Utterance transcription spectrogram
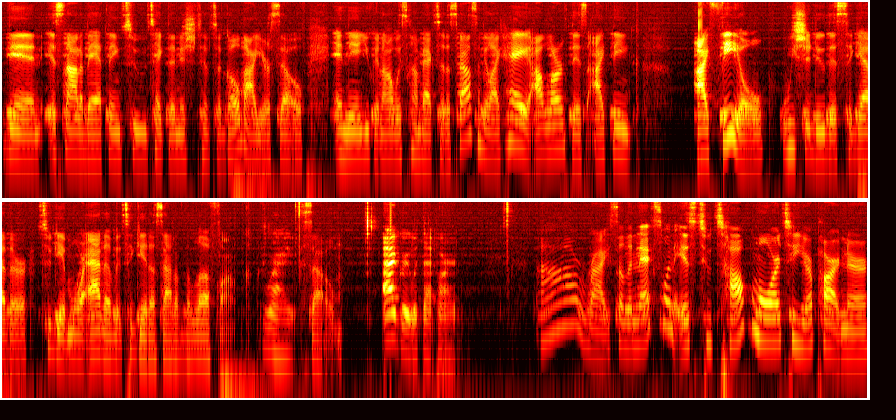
then it's not a bad thing to take the initiative to go by yourself. And then you can always come back to the spouse and be like, hey, I learned this. I think, I feel we should do this together to get more out of it, to get us out of the love funk. Right. So. I agree with that part. All right. So the next one is to talk more to your partner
